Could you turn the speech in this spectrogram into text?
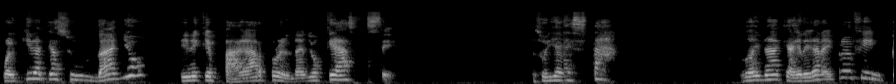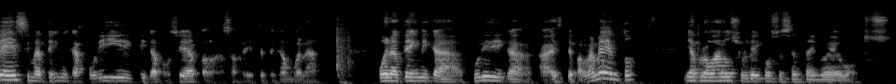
Cualquiera que hace un daño tiene que pagar por el daño que hace. Eso ya está no hay nada que agregar ahí, pero en fin, pésima técnica jurídica, por cierto, no que tengan buena, buena técnica jurídica a este Parlamento, y aprobaron su ley con 69 votos.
